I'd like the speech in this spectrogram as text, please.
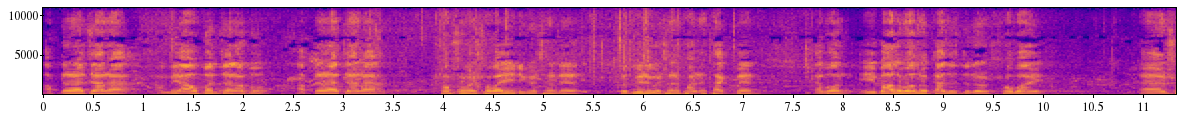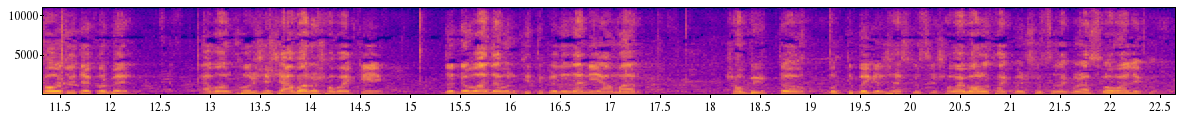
আপনারা যারা, আমি আহ্বান জানাব, আপনারা যারা সবসময় সবাই এডুকেশনের প্রতি এডুকেশনের পাশে থাকবেন এবং এই ভালো ভালো কাজের জন্য সবাই সহযোগিতা করবেন এবং পরিশেষে আবারও সবাইকে ধন্যবাদ এবং কৃতজ্ঞতা জানিয়ে আমার সম্পৃক্ত বক্তব্য এখানে শেষ করছি। সবাই ভালো থাকবেন সুস্থ থাকবেন। আসসালামু আলাইকুম।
